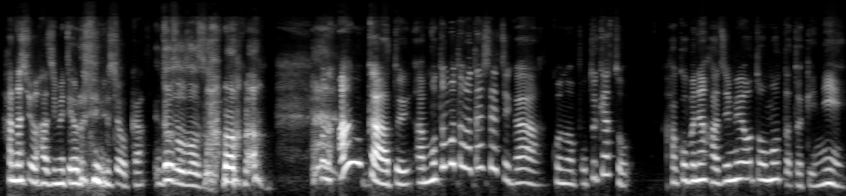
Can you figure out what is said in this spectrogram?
話を始めてよろしいでしょうか？どうぞどうぞ。このアンカーというあもともと私たちがこのポッドキャスト箱舟を始めようと思った時に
